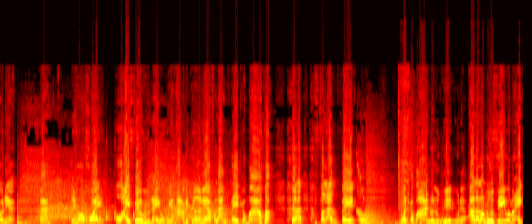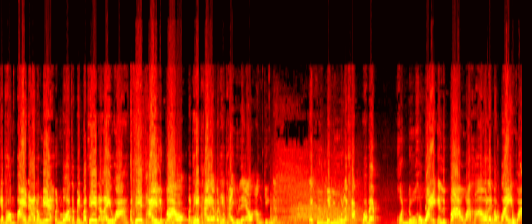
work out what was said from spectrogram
วะเนี่ยฮะในหอคอยหอไอเฟลอยู่ไหนผมยังหาไม่เจอเลยอะฝรั่งเศสก็มาว่ะฝรั่งเศสโอ้ ปวดกระบาลวันลูกเพจกูเนี่ยอะเราลองดูซิว่ามันไอกระท่อมปลายนาตรงเนี้ยมันเหมาะจะเป็นประเทศอะไรวะ ประเทศไทยหรือเปล่า ประเทศไทยอะประเทศไทยอยู่แล้วเอาจริงนะ แต่คือไม่รู้นะครับ ว่าแบบคนดูเขาไหวกันหรือเปล่าวะเขาเอาอะไรมาใบ้วะ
